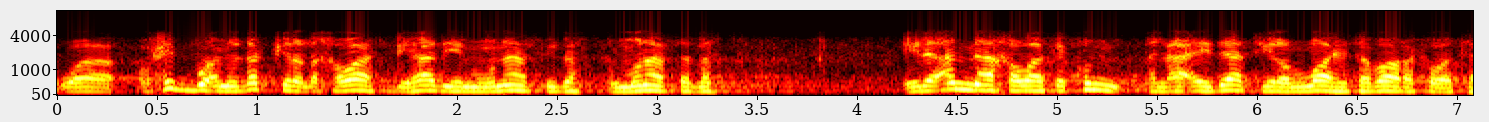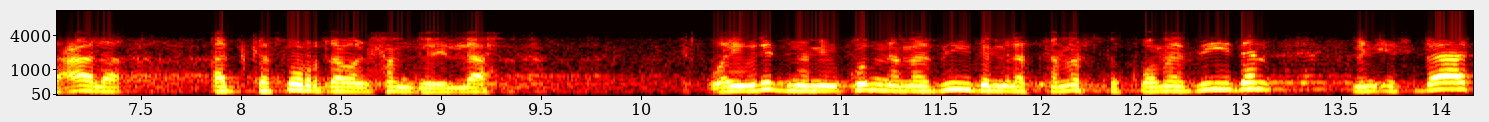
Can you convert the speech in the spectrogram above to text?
وأحب أن أذكر الأخوات بهذه المناسبة المناسبة إلى أن أخواتكن العائدات إلى الله تبارك وتعالى قد كثرن والحمد لله. ويردن منكن مزيدا من التمسك ومزيدا من إثبات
